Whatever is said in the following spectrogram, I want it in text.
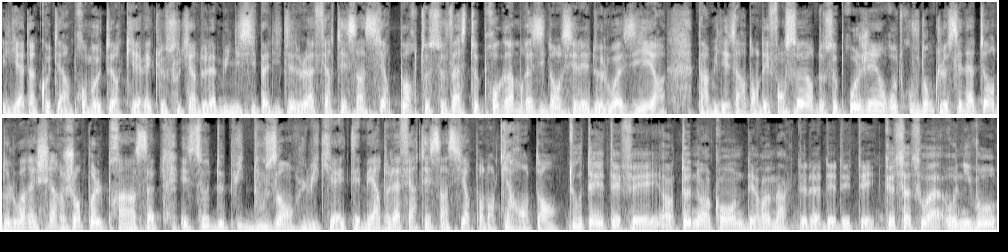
Il y a d'un côté un promoteur qui, avec le soutien de la municipalité de La Ferté-Saint-Cyr, porte ce vaste programme résidentiel et de loisirs. Parmi les ardents défenseurs de ce projet, on retrouve donc le sénateur de Loire-et-Cher Jean-Paul Prince. Et ce, depuis 12 ans, lui qui a été maire de La Ferté-Saint-Cyr pendant 40 ans. Tout a été fait en tenant compte des remarques de la DDT, que ce soit au niveau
